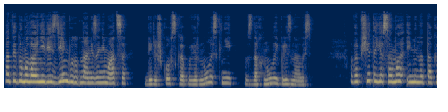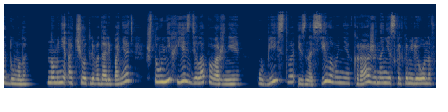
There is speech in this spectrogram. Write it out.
а ты думала, они весь день будут нами заниматься?» Бережковская повернулась к ней, вздохнула и призналась. Вообще-то я сама именно так и думала, но мне отчетливо дали понять, что у них есть дела поважнее. Убийство, изнасилование, кражи на несколько миллионов.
